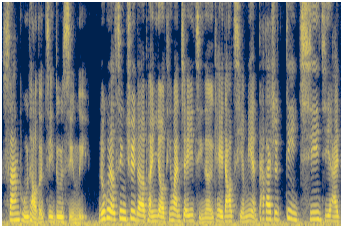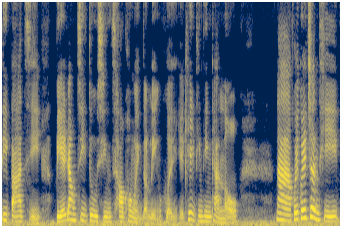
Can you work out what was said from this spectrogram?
酸葡萄的嫉妒心理，如果有兴趣的朋友，听完这一集呢，可以到前面大概是第七集还第八集，别让嫉妒心操控了你的灵魂，也可以听听看喽。那回归正题，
